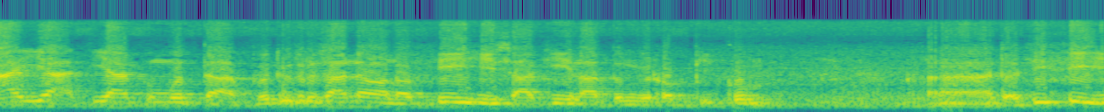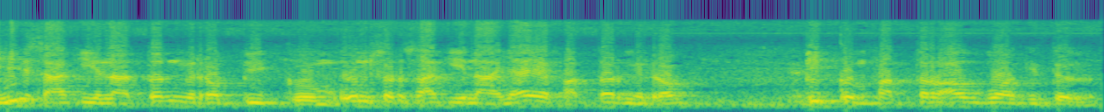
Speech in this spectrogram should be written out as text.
ayat tiakum mutabut itu terusannya ono fihi sakinatun mirrobikum nah, jadi fihi sakinatun mirrobikum unsur sakinanya ya faktor mirrobikum faktor Allah gitu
